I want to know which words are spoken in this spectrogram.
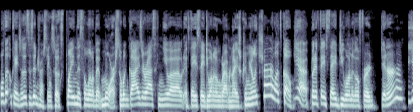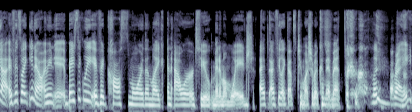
Well, th- okay, so this is interesting. So explain this a little bit more. So when guys are asking you out, if they say, "Do you want to go grab an ice cream?" You're like, "Sure, let's go." Yeah, But if they say, "Do you want to go for dinner?" yeah. If it's like you know, I mean, it, basically, if it costs more than like an hour or two minimum wage, I, I feel like that's too much of a commitment. like, Right?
